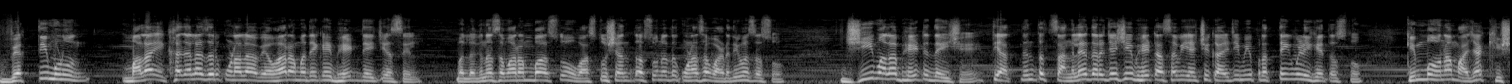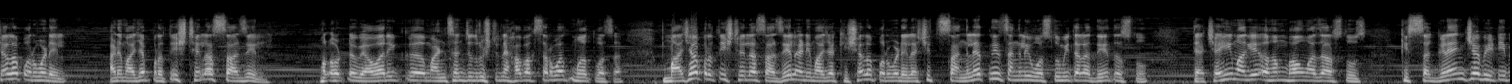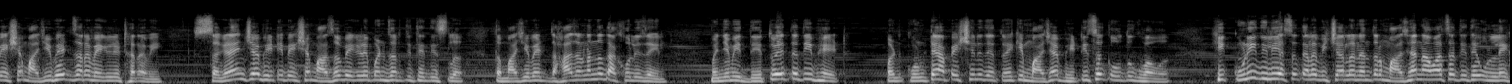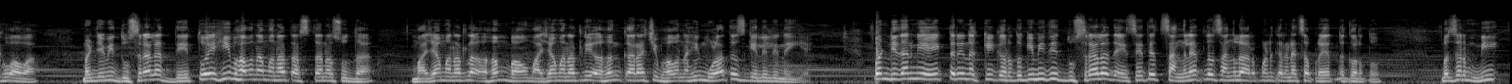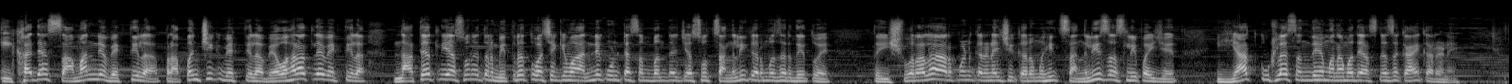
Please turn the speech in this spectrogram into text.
व्यक्ती म्हणून मला एखाद्याला जर कोणाला व्यवहारामध्ये काही भेट द्यायची असेल मग लग्न समारंभ असतो वास्तुशांत असो ना तर कोणाचा वाढदिवस असो जी मला भेट द्यायची आहे, ती अत्यंत चांगल्या दर्जाची भेट असावी याची काळजी मी प्रत्येक वेळी घेत असतो. किंबहुना माझ्या खिशाला परवडेल आणि माझ्या प्रतिष्ठेला साजेल. मला वाटतं व्यावहारिक माणसांच्या दृष्टीने हा भाग सर्वात महत्त्वाचा. माझ्या प्रतिष्ठेला साजेल आणि माझ्या खिशाला परवडेल अशी चांगल्यातली चांगली वस्तू मी त्याला देत असतो. त्याच्याही मागे अहमभाव माझा असतोच की सगळ्यांच्या भेटीपेक्षा माझी भेट जरा वेगळी ठरावी. सगळ्यांच्या भेटीपेक्षा माझं वेगळेपण जर तिथे दिसलं तर माझी भेट दहा जणांना दाखवली जाईल. म्हणजे मी देतोय तर ती भेट पण कोणत्या अपेक्षेने देतोय की माझ्या भेटीचं कौतुक व्हावं? ही कुणी दिली असं त्याला विचारल्यानंतर माझ्या नावाचा तिथे उल्लेख व्हावा. म्हणजे मी दुसऱ्याला देतोय ही भावना मनात असताना सुद्धा माझ्या मनातला अहंभाव माझ्या मनातली अहंकाराची भावना ही मुळातच गेलेली नाही आहे पण निदान मी एक तरी नक्की करतो की मी ते दुसऱ्याला द्यायचे ते चांगल्यातलं चांगलं अर्पण करण्याचा प्रयत्न करतो. मग जर मी एखाद्या सामान्य व्यक्तीला प्रापंचिक व्यक्तीला व्यवहारातल्या व्यक्तीला नात्यातली असो नाही तर मित्रत्वाच्या किंवा अन्य कोणत्या संबंधाची असो चांगली कर्म जर देतोय तर ईश्वराला अर्पण करण्याची कर्म ही चांगलीच असली पाहिजेत. यात कुठला संदेह मनामध्ये असण्याचं काय कारण आहे?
